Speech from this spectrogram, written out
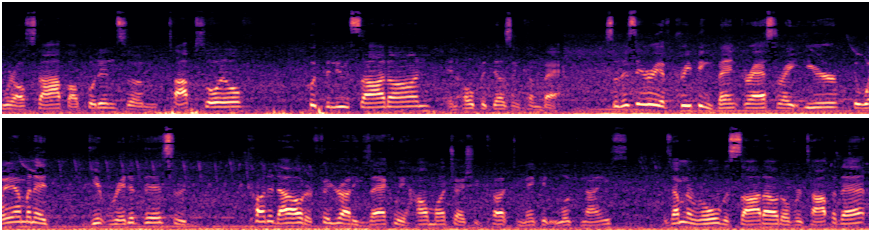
where I'll stop. I'll put in some topsoil put the new sod on and hope it doesn't come back. So this area of creeping bent grass right here, the way I'm gonna get rid of this or cut it out or figure out exactly how much I should cut to make it look nice is I'm gonna roll the sod out over top of that.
